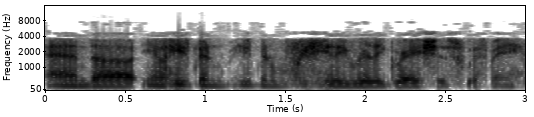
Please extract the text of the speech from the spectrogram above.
And uh, you know, he's been he's been really really gracious with me.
